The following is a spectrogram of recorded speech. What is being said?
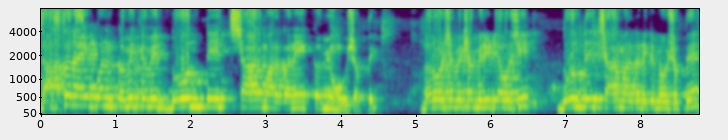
जास्त नाही पण कमीत कमी दोन ते चार मार्काने कमी होऊ शकते. दरवर्षापेक्षा मिरिट यावर्षी दोन ते चार मार्काने कमी होऊ शकते.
